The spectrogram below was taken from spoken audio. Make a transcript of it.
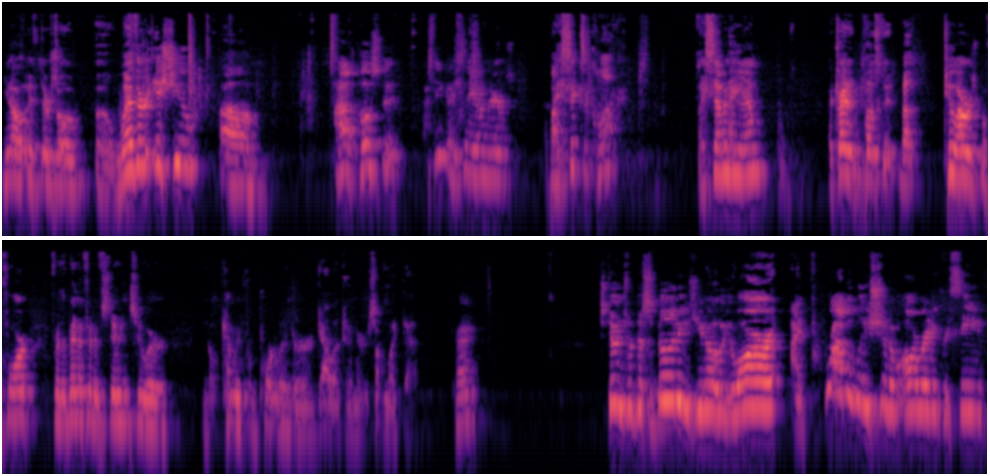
you know if there's a, a weather issue, um, I'll post it. I think I say on there by six o'clock, by seven a.m. I try to post it about two hours before for the benefit of students who are you know coming from Portland or Gallatin or something like that. Okay. Students with disabilities, you know who you are. I probably should have already received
